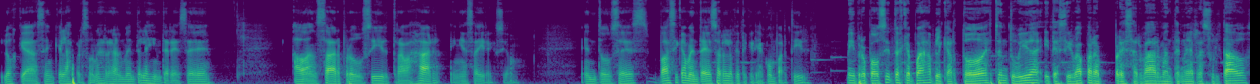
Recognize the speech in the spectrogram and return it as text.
los que hacen que las personas realmente les interese avanzar, producir, trabajar en esa dirección. Entonces, básicamente eso era lo que te quería compartir. Mi propósito es que puedas aplicar todo esto en tu vida y te sirva para preservar, mantener resultados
